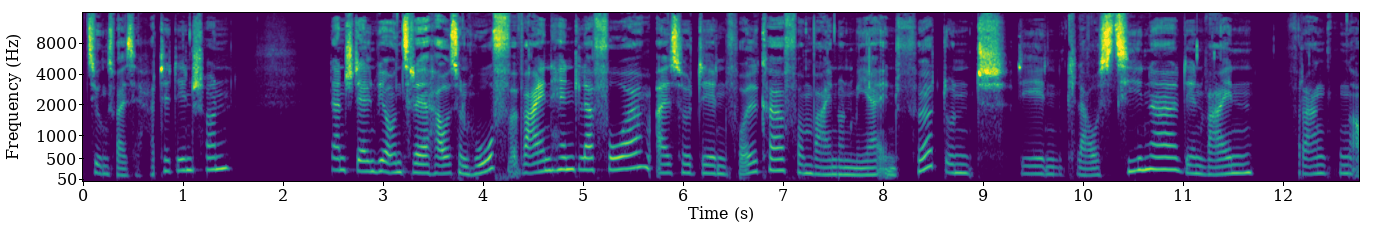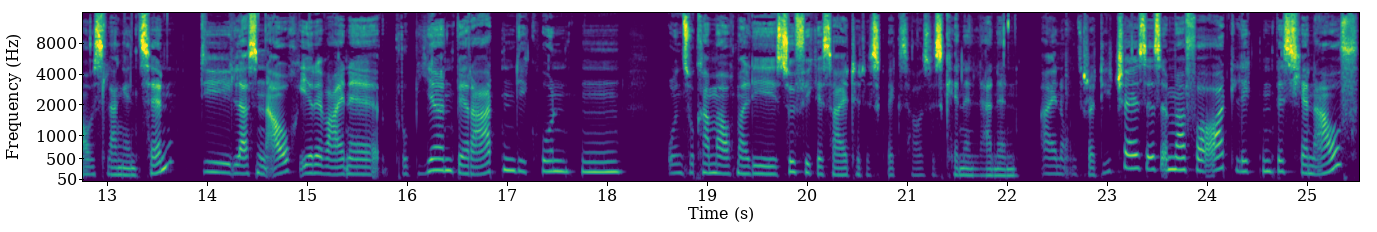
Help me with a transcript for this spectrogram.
beziehungsweise hatte den schon. Dann stellen wir unsere Haus- und Hof-Weinhändler vor, also den Volker vom Wein und Meer in Fürth und den Klaus Ziener, den Weinfranken aus Langenzenn. Die lassen auch ihre Weine probieren, beraten die Kunden und so kann man auch mal die süffige Seite des Gewächshauses kennenlernen. Einer unserer DJs ist immer vor Ort, legt ein bisschen auf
